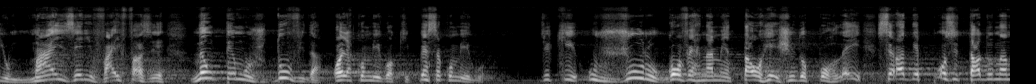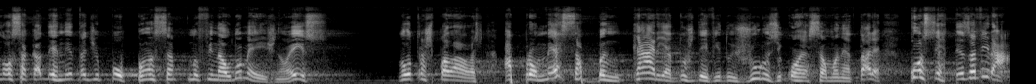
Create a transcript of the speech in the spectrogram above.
E o mais ele vai fazer. Não temos dúvida, olha comigo aqui, pensa comigo de que o juro governamental regido por lei será depositado na nossa caderneta de poupança no final do mês, não é isso? Em outras palavras, a promessa bancária dos devidos juros e correção monetária com certeza virá.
